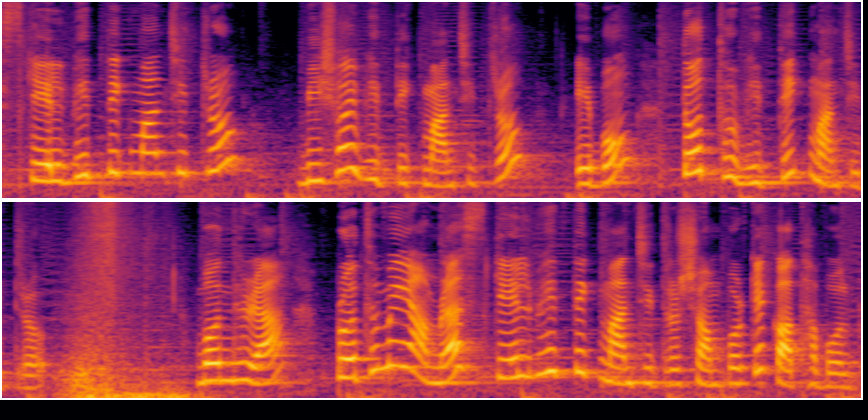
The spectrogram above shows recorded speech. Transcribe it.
স্কেল ভিত্তিক মানচিত্র, বিষয় ভিত্তিক মানচিত্র এবং তথ্য ভিত্তিক মানচিত্র। বন্ধুরা, প্রথমেই আমরা স্কেল ভিত্তিক মানচিত্র সম্পর্কে কথা বলব।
